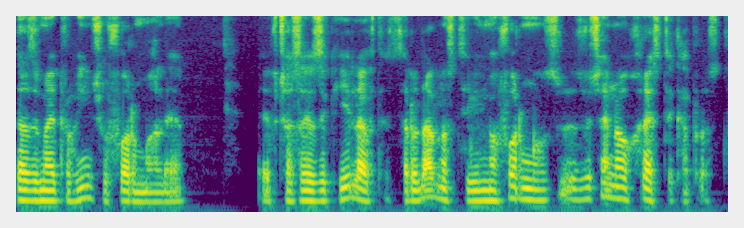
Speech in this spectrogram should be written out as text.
Зараз має трохи іншу форму, але в часах Езекіїля, в стародавності, він мав форму звичайного хрестика просто.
